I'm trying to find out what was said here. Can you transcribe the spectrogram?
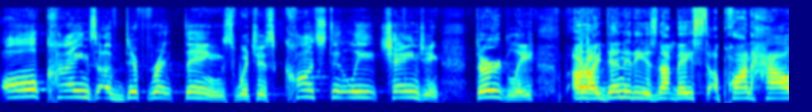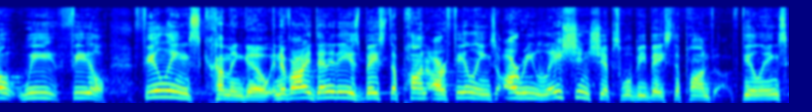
all kinds of different things, which is constantly changing changing. Thirdly, our identity is not based upon how we feel. Feelings come and go. And if our identity is based upon our feelings, our relationships will be based upon feelings,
